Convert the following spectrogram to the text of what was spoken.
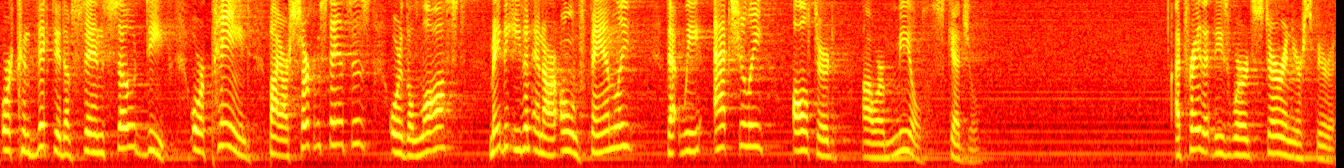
or convicted of sin so deep, or pained by our circumstances or the lost maybe even in our own family, that we actually altered our meal schedule. I pray that these words stir in your spirit.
